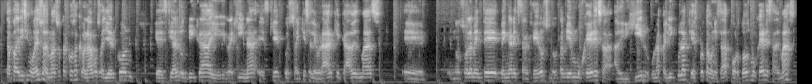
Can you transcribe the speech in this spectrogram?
está padrísimo eso. Además, otra cosa que hablábamos ayer con que decían Ludvika y Regina es que pues hay que celebrar que cada vez más eh, no solamente vengan extranjeros, sino también mujeres a, a, dirigir una película que es protagonizada por dos mujeres además.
